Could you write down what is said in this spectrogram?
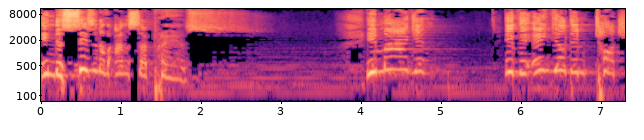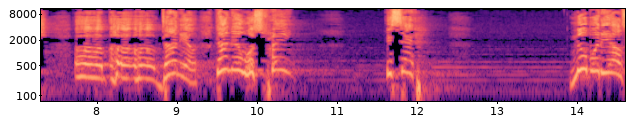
In the season of answered prayers, imagine if the angel didn't touch uh, uh, uh, Daniel. Daniel was praying. He said, Nobody else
